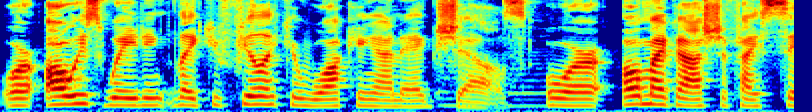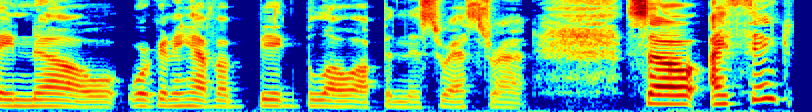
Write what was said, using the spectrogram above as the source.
or always waiting like you feel like you're walking on eggshells mm-hmm. or oh my gosh if i say no we're going to have a big blow up in this restaurant. So i think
